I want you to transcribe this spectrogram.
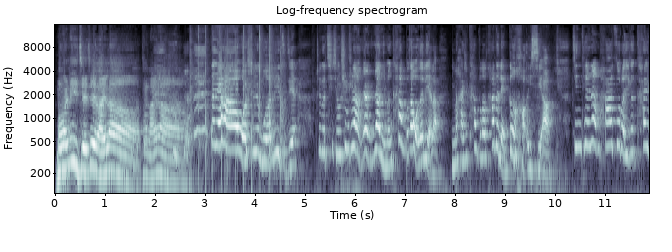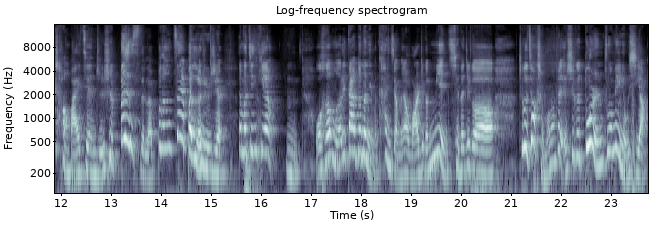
魔力姐姐来了，她来了。大家好，我是魔力姐姐。这个气球是不是让让让你们看不到我的脸了？你们还是看不到他的脸更好一些啊！今天让他做了一个开场白，简直是笨死了，不能再笨了，是不是？那么今天，嗯，我和魔力大哥呢，你们看一下，我们要玩这个面前的这个这个叫什么呢？这也是个多人桌面游戏啊！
